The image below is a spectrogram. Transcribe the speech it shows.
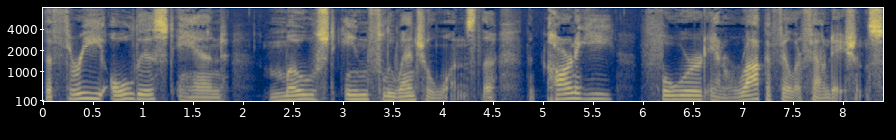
the three oldest and most influential ones, the, the Carnegie, Ford, and Rockefeller foundations.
